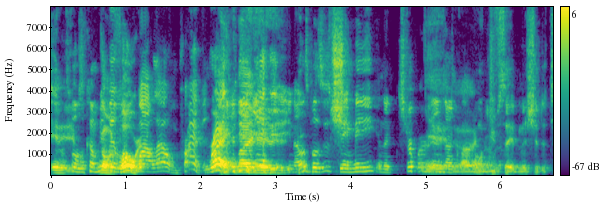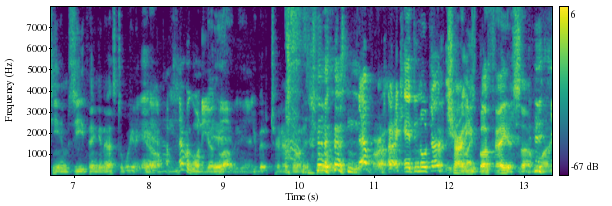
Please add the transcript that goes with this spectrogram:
We're supposed to come here going and forward. wild out in private. Right, like- yeah, you know, it's supposed to just be me and the stripper Yeah, and the club dog, you said this shit to TMZ thinking that's the way to yeah, go. I'm never going to your Yeah, club again. you better turn that down a, never. I can't do no a. Chinese Like, buffet or something. Like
